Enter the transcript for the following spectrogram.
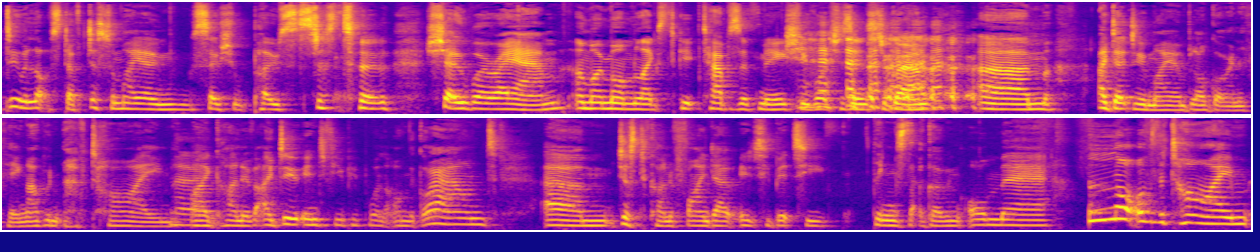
do a lot of stuff just for my own social posts, just to show where I am. And my mom likes to keep tabs of me. She watches Instagram. um, I don't do my own blog or anything. I wouldn't have time. I kind of I do interview people on the ground, um, just to kind of find out itsy bitsy things that are going on there. A lot of the time,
